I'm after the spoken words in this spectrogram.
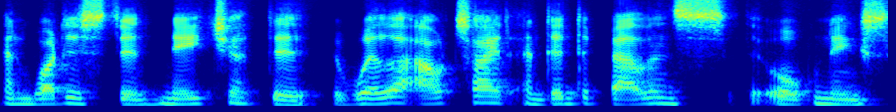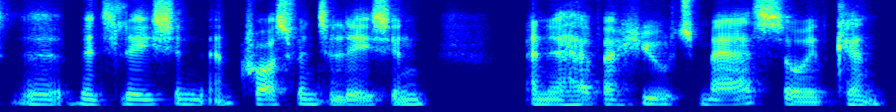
and what is the nature, the, the weather outside, and then the balance, the openings, uh, ventilation and cross ventilation. And they have a huge mass so it can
